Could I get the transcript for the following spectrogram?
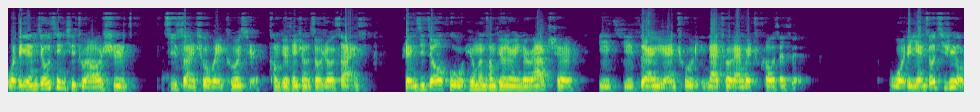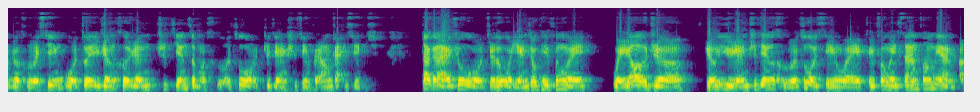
我的研究兴趣主要是计算社会科学 （Computation Social Science）、人机交互 （Human-Computer Interaction） 以及自然语言处理 （Natural Language Processing）。我的研究其实有一个核心，我对人和人之间怎么合作这件事情非常感兴趣。大概来说，我觉得我研究可以分为围绕着人与人之间合作行为，可以分为三方面吧。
